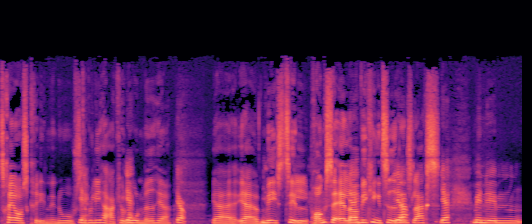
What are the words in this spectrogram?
treårskrigen, nu skal Ja. du lige have arkeologen ja. med her. Ja. Jeg, jeg er mest til bronzealder Ja. og vikingetid og Ja. den slags. Ja, men øhm,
